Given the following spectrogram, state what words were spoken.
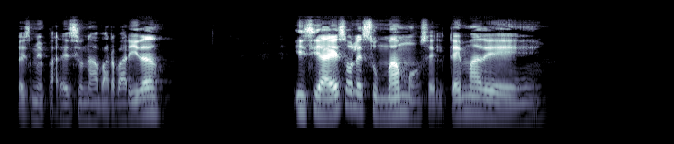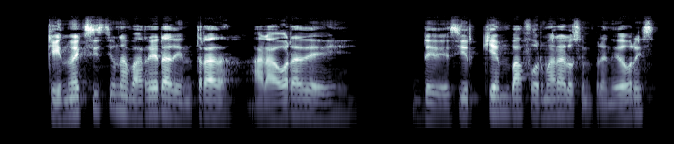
pues me parece una barbaridad. Y si a eso le sumamos el tema de que no existe una barrera de entrada a la hora de, de decir quién va a formar a los emprendedores,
